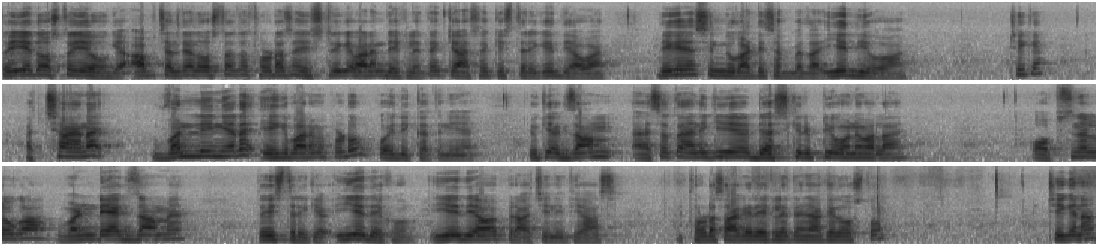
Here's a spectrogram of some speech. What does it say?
तो ये दोस्तों, ये हो गया। अब चलते हैं दोस्तों तो थोड़ा सा हिस्ट्री के बारे में देख लेते हैं, क्या से किस तरीके दिया हुआ है। देखिए जैसे सिंधु घाटी सभ्यता, ये दिया हुआ है। ठीक है? अच्छा है ना? वन लीनियर है, एक बार में पढ़ो, कोई दिक्कत नहीं है। क्योंकि एग्ज़ाम ऐसा तो है नहीं कि ये डिस्क्रिप्टिव होने वाला है। ऑप्शनल होगा वन डे एग्ज़ाम है तो इस तरीके, ये देखो, ये दिया हुआ प्राचीन इतिहास। थोड़ा सा आगे देख लेते हैं जाके दोस्तों। ठीक है ना?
